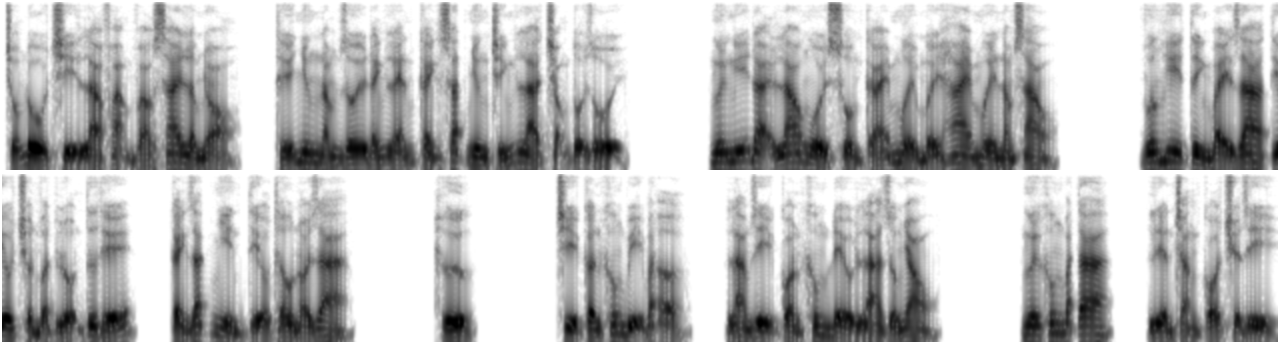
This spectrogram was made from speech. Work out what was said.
Trộm đồ chỉ là phạm vào sai lầm nhỏ, thế nhưng nắm rơi đánh lén cảnh sát nhưng chính là trọng tội rồi. Ngươi nghĩ đại lao ngồi xổm cái mười mấy hai mươi năm sao? Vương Hy tình bày ra tiêu chuẩn vật lộn tư thế, cảnh giác nhìn tiểu thâu nói ra. Hừ, chỉ cần không bị bắt ở, làm gì còn không đều là giống nhau. Ngươi không bắt ta, liền chẳng có chuyện gì.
